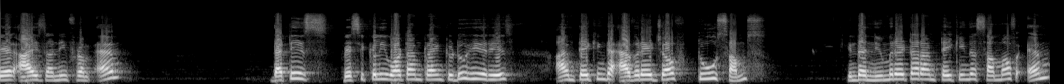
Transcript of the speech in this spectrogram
where i is running from m that is basically what I am trying to do here is I am taking the average of two sums. In the numerator I am taking the sum of m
